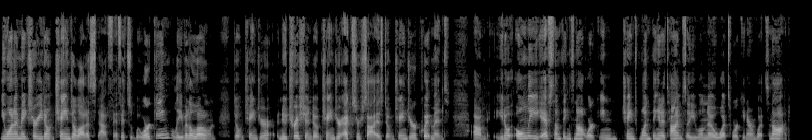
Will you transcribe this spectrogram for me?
you want to make sure you don't change a lot of stuff. If it's working, leave it alone. Don't change your nutrition. Don't change your exercise. Don't change your equipment. Um, you know, only if something's not working, change one thing at a time so you will know what's working or what's not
